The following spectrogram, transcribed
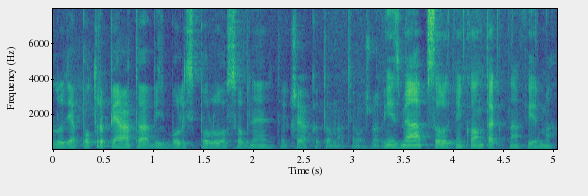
ľudia potrpia na to, aby boli spolu osobne, takže ako to máte možno vy? My sme absolútne kontaktná firma.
